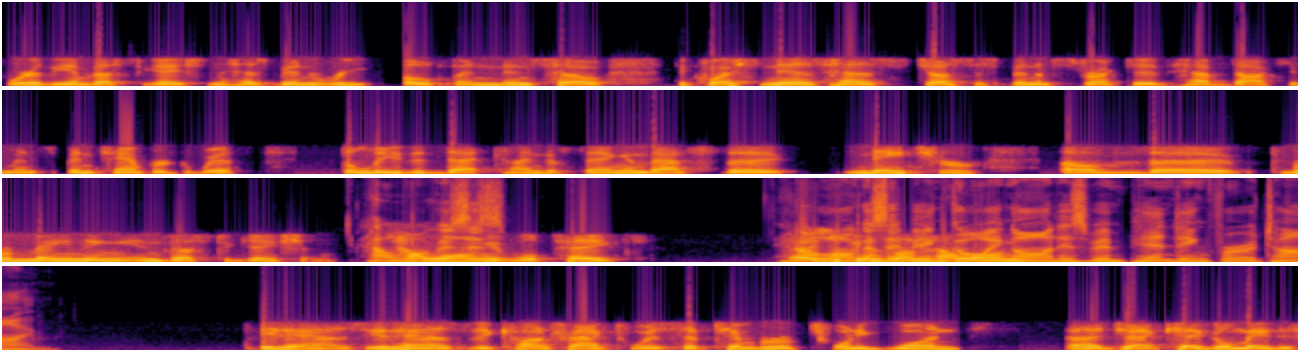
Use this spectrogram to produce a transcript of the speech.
where the investigation has been reopened. And so the question is Has justice been obstructed? Have documents been tampered with, deleted, that kind of thing? And that's the nature of the remaining investigation. How How long is long this- it will take? How It long has it been how going long- on? It's been pending for a time. It has. It has. The contract was September of 21. Uh, Jack Kegel made his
